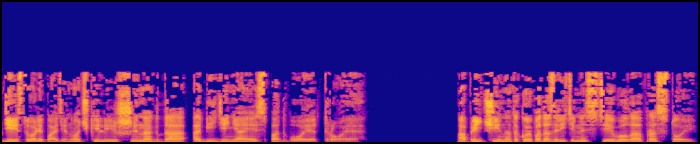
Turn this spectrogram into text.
Действовали поодиночке, лишь иногда объединяясь по двое-трое. А причина такой подозрительности была простой.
